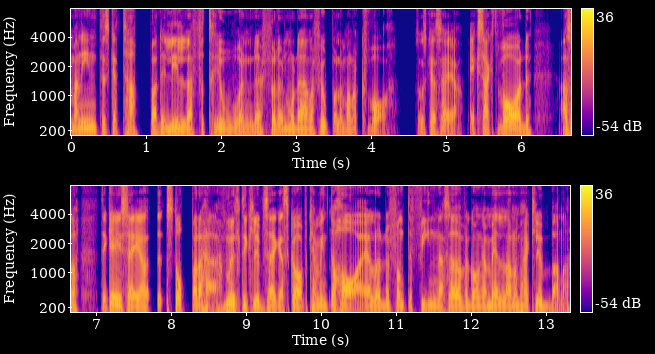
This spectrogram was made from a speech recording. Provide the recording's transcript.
man inte ska tappa det lilla förtroende för den moderna fotbollen man har kvar. Så ska jag säga. Exakt vad? Alltså, det kan ju säga, eh, stoppa det här. Multiklubbsägarskap kan vi inte ha, eller det får inte finnas övergångar mellan de här klubbarna.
